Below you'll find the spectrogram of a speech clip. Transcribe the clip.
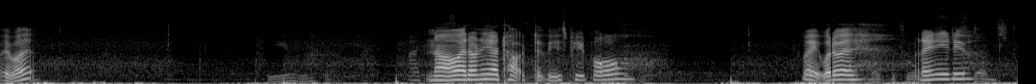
Wait, what? here we go. I No, I don't need to talk to these people. Wait, what do I... What do I need to do? Stand strong.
